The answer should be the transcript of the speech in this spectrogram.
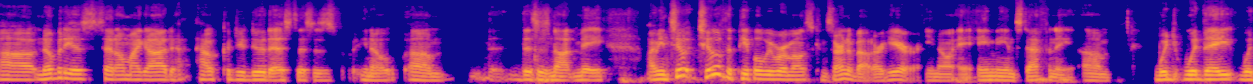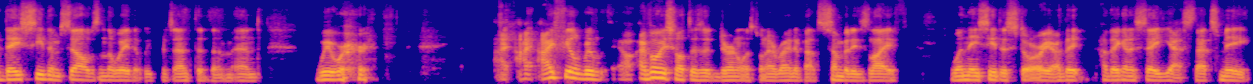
uh, nobody has said, oh my God, how could you do this? This is, you know, um, th- this is not me. I mean, two, two of the people we were most concerned about are here, you know, A- Amy and Stephanie. Um, would, would they, would they see themselves in the way that we presented them? And we were, I, I, feel really, I've always felt as a journalist when I write about somebody's life, when they see the story, are they, are they going to say, yes, that's me?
